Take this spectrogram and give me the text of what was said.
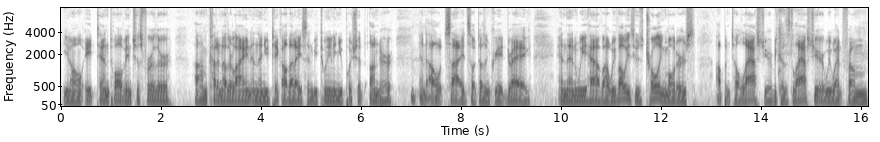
you know, 8, 10, 12 inches further um, cut another line, and then you take all that ice in between and you push it under mm-hmm. and outside so it doesn't create drag. And then we have uh, we've always used trolling motors up until last year because last year we went from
